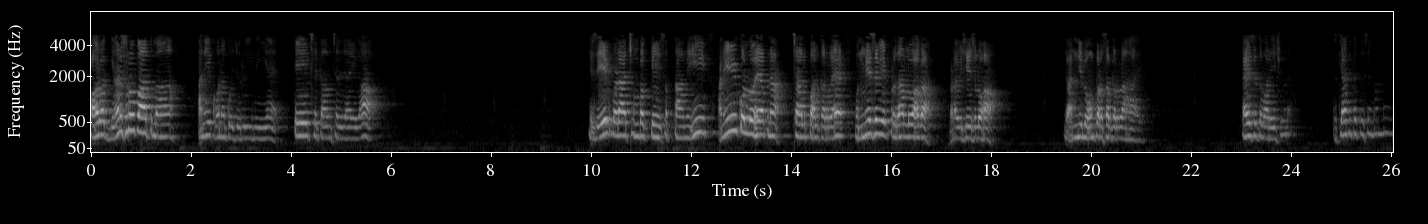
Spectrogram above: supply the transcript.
और वह ज्ञान स्वरूप आत्मा अनेक होना कोई ज़रूरी नहीं है। एक से काम चल जाएगा। जैसे एक बड़ा चुंबक के सप्ताह में ही अनेकों लोहे अपना चाल पहल कर रहे हैं। उनमें से भी एक प्रधान लोहा का, बड़ा विशेष लोहा, जो अन्य लोहों पर असर कर रहा है। ऐसे तुम्हारे ईश्वर है। तो क्या दिक्कत है मानने में?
